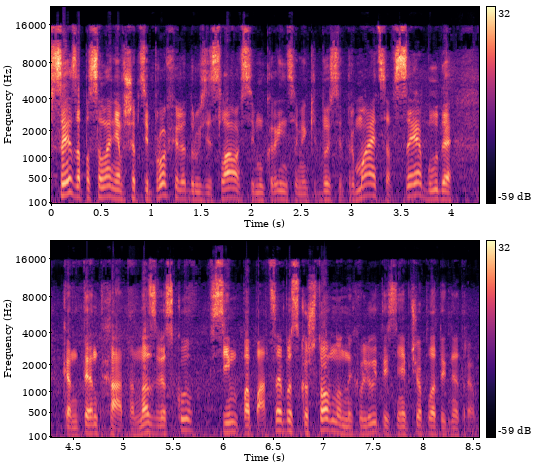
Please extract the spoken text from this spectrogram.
Все за посиланням в шапці профіля, друзі. Слава всім українцям, які досі тримаються. Все буде контент хата. На зв'язку. Всім папа. Це безкоштовно, не хвилюйтесь, ні в платити не треба.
